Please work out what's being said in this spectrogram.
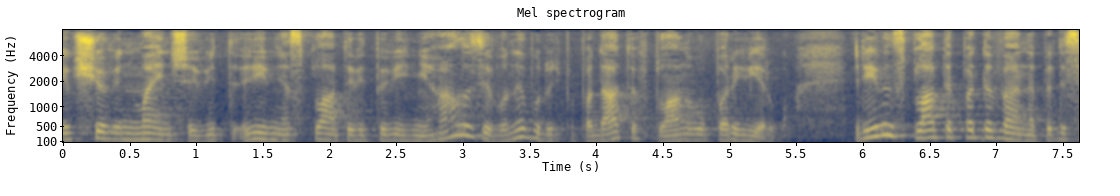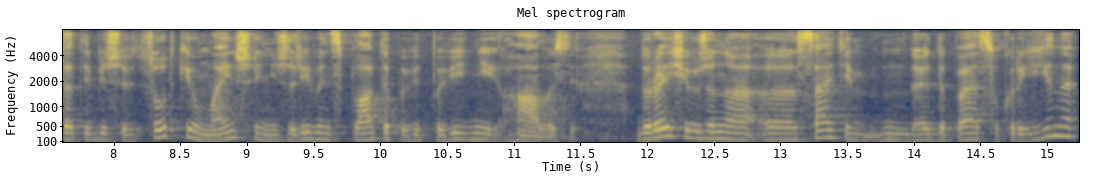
Якщо він менше від рівня сплати відповідній галузі, вони будуть попадати в планову перевірку. Рівень сплати ПДВ на 50 і більше відсотків менше, ніж рівень сплати по відповідній галузі. До речі, вже на е, сайті ДПС України е,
